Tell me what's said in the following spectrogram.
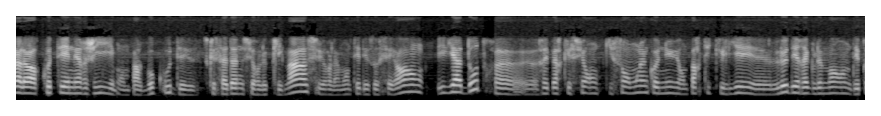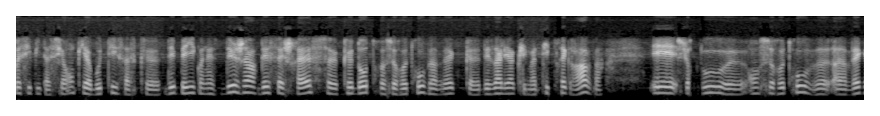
Alors, côté énergie, on parle beaucoup de ce que ça donne sur le climat, sur la montée des océans. Il y a d'autres euh, répercussions qui sont moins connues, en particulier euh, le dérèglement des précipitations qui aboutissent à ce que des pays connaissent déjà des sécheresses, que d'autres se retrouvent avec euh, des aléas climatiques très graves. Et surtout, euh, on se retrouve euh, avec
